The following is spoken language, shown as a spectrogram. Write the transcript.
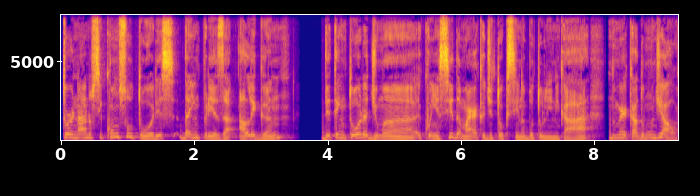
tornaram-se consultores da empresa Allegan detentora de uma conhecida marca de toxina botulínica A no mercado mundial.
